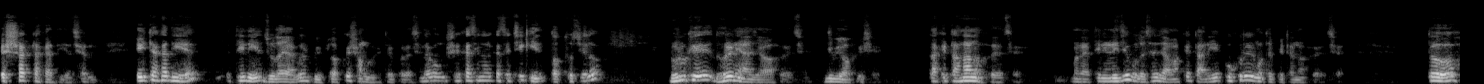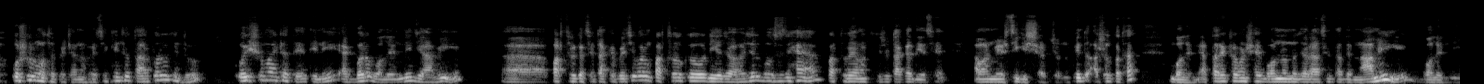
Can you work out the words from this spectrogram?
এরশাদ টাকা দিয়েছেন। এই টাকা দিয়ে তিনি জুলাই আগস্ট বিপ্লবকে সংগঠিত করেছেন এবং শেখ হাসিনার কাছে ঠিকই তথ্য ছিল নুরুকে ধরে নেওয়া যাওয়া হয়েছে ডিবি অফিসে। তাকে টানানো হয়েছে। মানে তিনি নিজে বলেছেন যে আমাকে টানিয়ে কুকুরের মতো পেটানো হয়েছে। তো পশুর মতো পেটানো হয়েছে। কিন্তু তারপরেও কিন্তু ওই সময়টাতে তিনি একবারও বলেননি যে আমি পার্থর কাছে টাকা পেয়েছি বরং পার্থকেও নিয়ে যাওয়া হয়েছিল। বলছে যে হ্যাঁ পার্থ ভাই আমাকে কিছু টাকা দিয়েছে আমার মেয়ের চিকিৎসার জন্য। কিন্তু আসল কথা বলেননি। আর তারেক রহমান সাহেব অন্যান্য যারা আছেন, তাদের নামই বলেননি।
